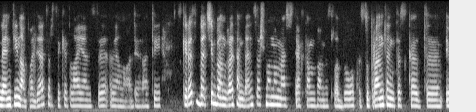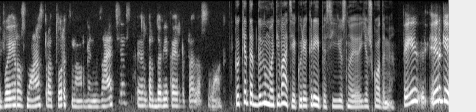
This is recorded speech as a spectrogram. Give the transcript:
lentyną padėti ir sakyti, va, jie visi vienodi yra. Tai skiriasi, bet ši bendra tendencija, aš manau, mes tiek tampam vis labiau suprantantis, kad įvairių žmonės praturtina organizacijas ir darbdaviai tai irgi pradeda suvokti. Kokia darbdavių motivacija, kurie kreipiasi į jūs nu, ieškodami? Tai irgi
